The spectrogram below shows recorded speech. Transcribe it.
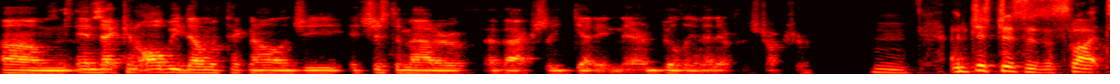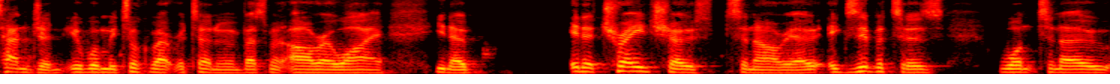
Um, and that can all be done with technology. It's just a matter of, of actually getting there and building that infrastructure. Hmm. And just just as a slight tangent, when we talk about return on investment ROI, you know, in a trade show scenario, exhibitors want to know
